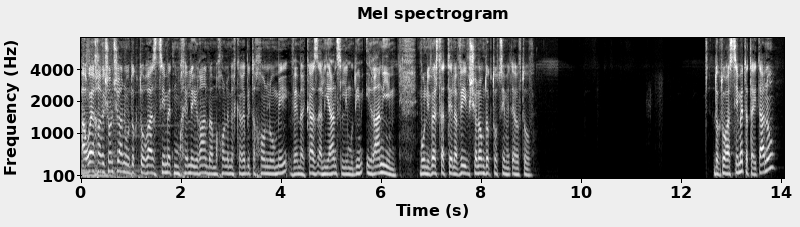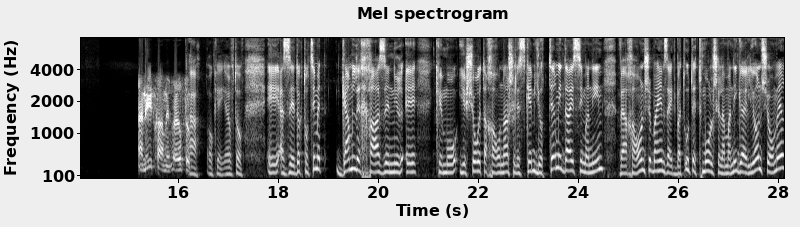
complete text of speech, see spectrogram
האורח הראשון שלנו הוא דוקטור רז צימת, מומחה לאיראן במכון למחקרי ביטחון לאומי ומרכז אליאנס ללימודים איראניים באוניברסיטת תל אביב. שלום דוקטור צימת, ערב טוב. דוקטור רז צימת, אתה איתנו? אני איתך, אמיר, ערב טוב. אה, אוקיי, ערב טוב. אה, אז אה, דוקטור צימת, גם לך זה נראה כמו ישורת אחרונה של הסכם יותר מדי סימנים, והאחרון שבהם זה ההתבטאות אתמול של המנהיג העליון שאומר,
